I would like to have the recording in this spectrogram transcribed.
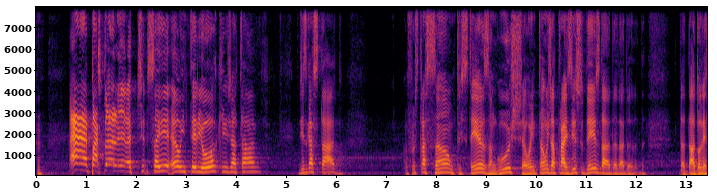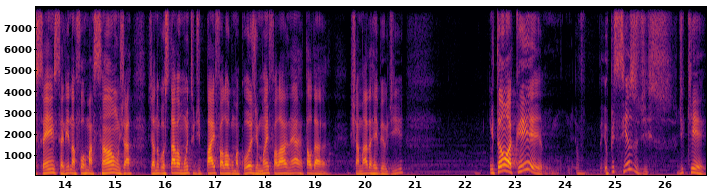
ah, pastor, isso aí é o interior que já está desgastado. Com frustração, tristeza, angústia, ou então já traz isso desde a da, da, da, da, adolescência, ali na formação, já, já não gostava muito de pai falar alguma coisa, de mãe falar, né, tal da chamada rebeldia. Então aqui eu preciso disso. De quê?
